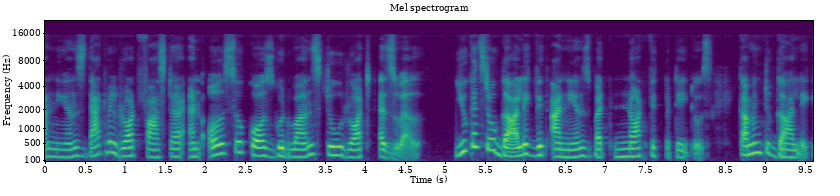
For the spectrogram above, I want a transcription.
onions that will rot faster and also cause good ones to rot as well. You can store garlic with onions but not with potatoes. Coming to garlic,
